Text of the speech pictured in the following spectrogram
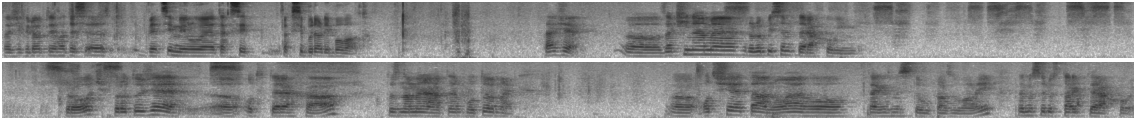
Takže kdo tyhle ty eh, věci miluje, tak si, tak si bude libovat. Takže eh, začínáme rodopisem Terachovým. Proč? Protože od Teracha, to znamená ten potomek Eh, od Šéta, Noého, tak jak jsme si to ukazovali, tak jsme se dostali k Terachovi.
